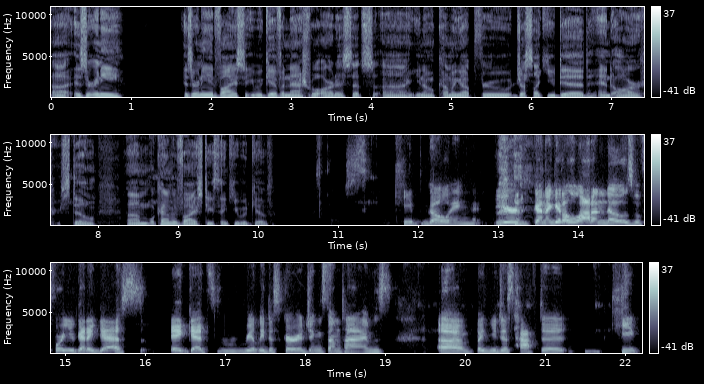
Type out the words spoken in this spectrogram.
uh, is there any is there any advice that you would give a Nashville artist that's uh, you know coming up through just like you did and are still? Um, what kind of advice do you think you would give? keep going. You're gonna get a lot of no's before you get a yes. It gets really discouraging sometimes um, but you just have to keep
